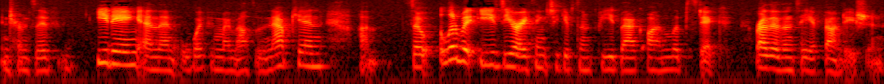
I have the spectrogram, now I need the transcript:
in terms of eating and then wiping my mouth with a napkin. Um, so a little bit easier, I think, to give some feedback on lipstick rather than say a foundation.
